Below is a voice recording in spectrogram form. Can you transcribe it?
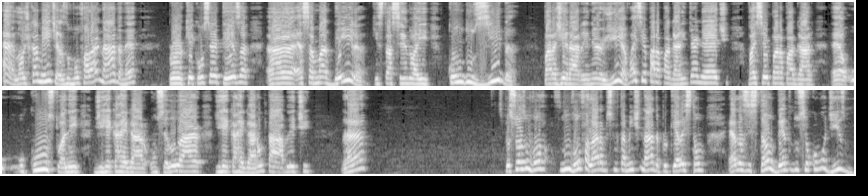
É, logicamente, elas não vão falar nada, né? porque com certeza uh, essa madeira que está sendo aí conduzida para gerar energia vai ser para pagar a internet, vai ser para pagar é, o, o custo ali de recarregar um celular, de recarregar um tablet, né? As pessoas não vão, não vão falar absolutamente nada, porque elas estão, elas estão dentro do seu comodismo.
